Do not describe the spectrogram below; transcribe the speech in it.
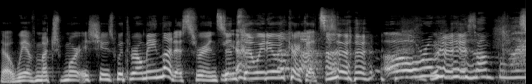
So we have much more issues with romaine lettuce, for instance, than we do with crickets. Oh, romaine lettuce on blast.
